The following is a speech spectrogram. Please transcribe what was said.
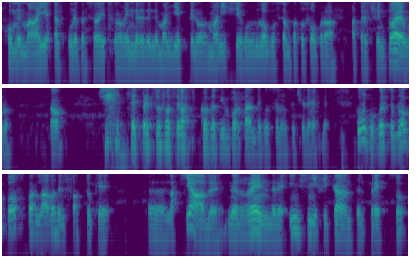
come mai alcune persone riescono a vendere delle magliette normalissime con un logo stampato sopra a 300 euro, no? Cioè, se il prezzo fosse la cosa più importante, questo non succederebbe. Comunque, questo blog post parlava del fatto che eh, la chiave nel rendere insignificante il prezzo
